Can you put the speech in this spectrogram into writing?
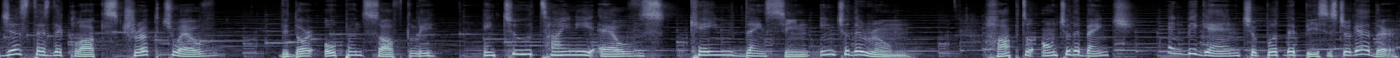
Just as the clock struck twelve, the door opened softly and two tiny elves came dancing into the room, hopped onto the bench, and began to put the pieces together.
